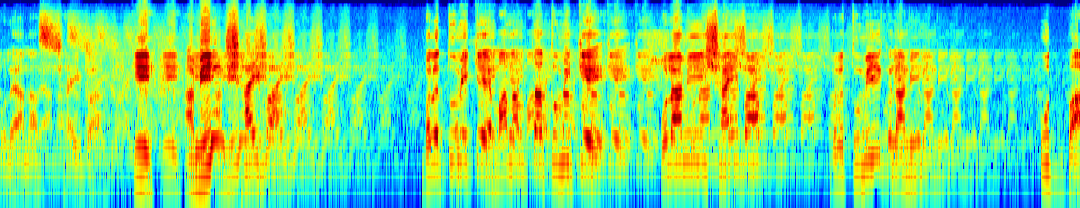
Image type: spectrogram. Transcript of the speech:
বলে আনাস সাইবা। কি? আমি? সাইবা। বলে তুমি কে? মানান্তা তুমি কে? বলে আমি সাইবা। বলে তুমি? বলে আমি উদ্বা।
